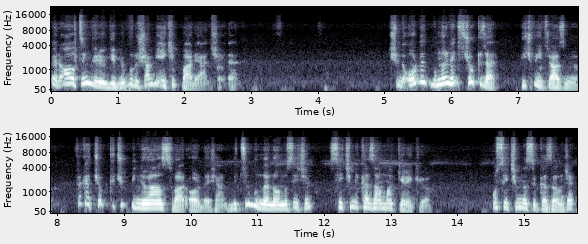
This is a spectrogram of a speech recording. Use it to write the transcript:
böyle altın gülü gibi buluşan bir ekip var yani şeyde. Şimdi orada bunların hepsi çok güzel. Hiçbir itirazım yok. Fakat çok küçük bir nüans var orada. Yani bütün bunların olması için seçimi kazanmak gerekiyor. O seçim nasıl kazanılacak?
